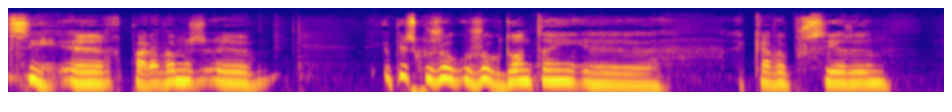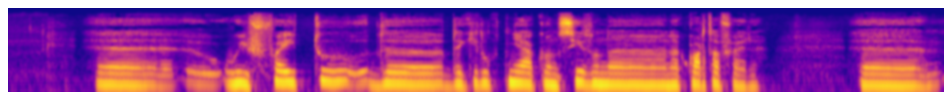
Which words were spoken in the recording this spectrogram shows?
Sim, uh, repara, vamos. Uh, eu penso que o jogo, o jogo de ontem uh, acaba por ser o efeito de, daquilo que tinha acontecido na, na quarta-feira. Uh,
